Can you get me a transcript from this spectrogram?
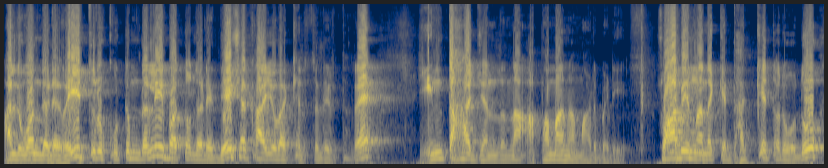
ಅಲ್ಲಿ ಒಂದೆಡೆ ರೈತರು ಕುಟುಂಬದಲ್ಲಿ ಮತ್ತೊಂದೆಡೆ ದೇಶ ಕಾಯುವ ಕೆಲಸದಲ್ಲಿರ್ತಾರೆ ಇಂತಹ ಜನರನ್ನ ಅಪಮಾನ ಮಾಡಬೇಡಿ. ಸ್ವಾಭಿಮಾನಕ್ಕೆ ಧಕ್ಕೆ ತರುವುದು,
